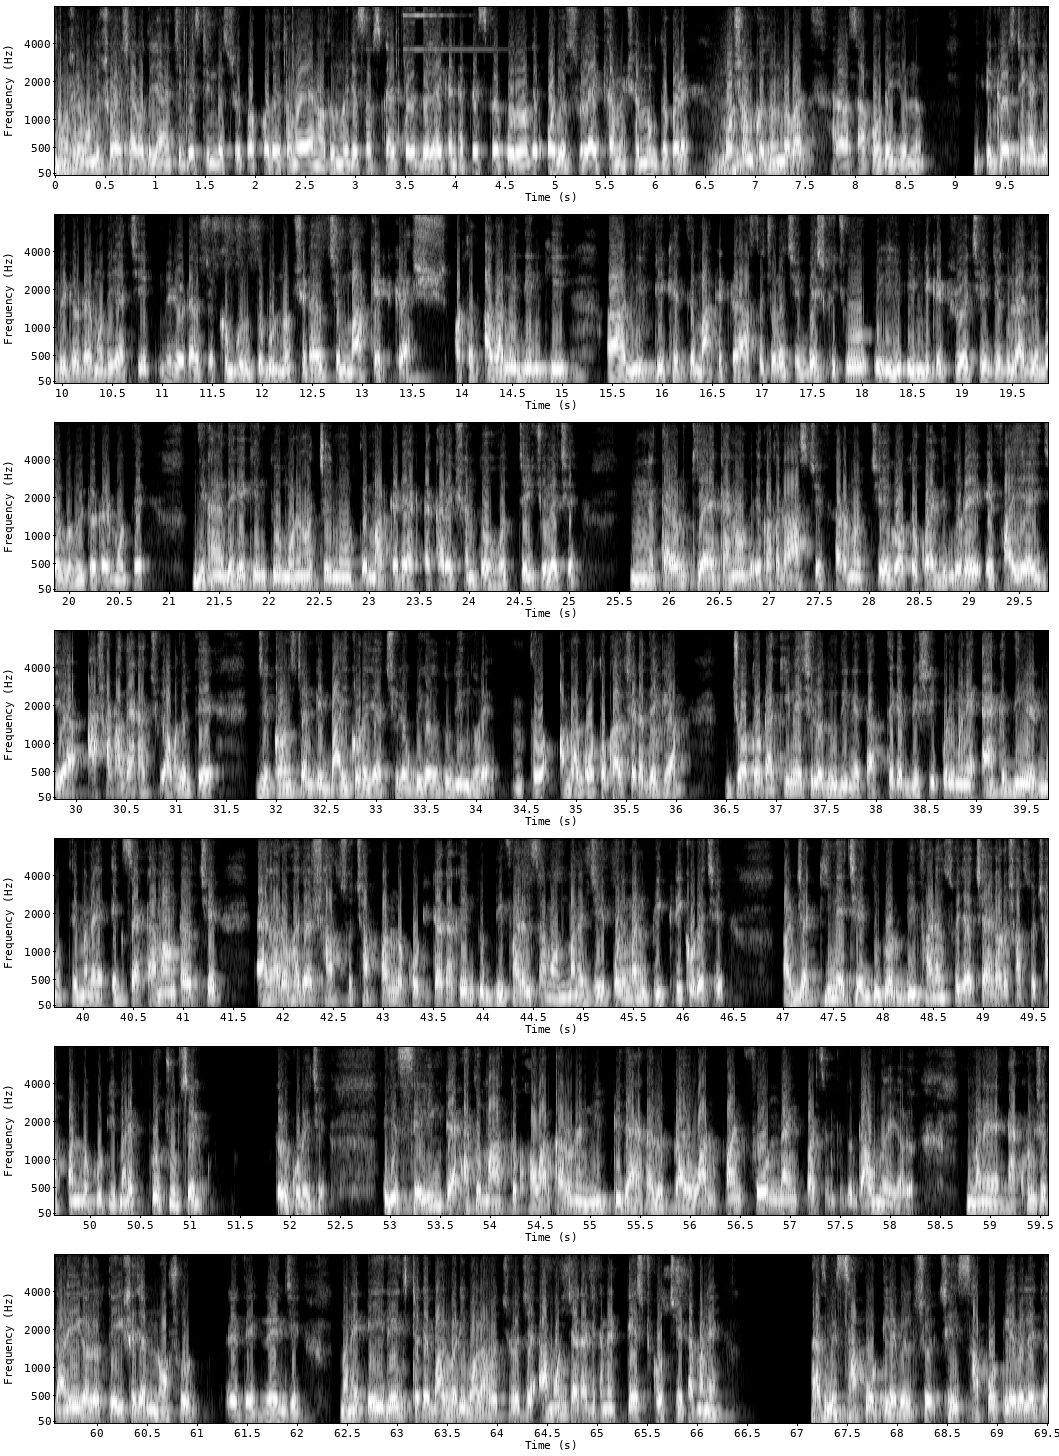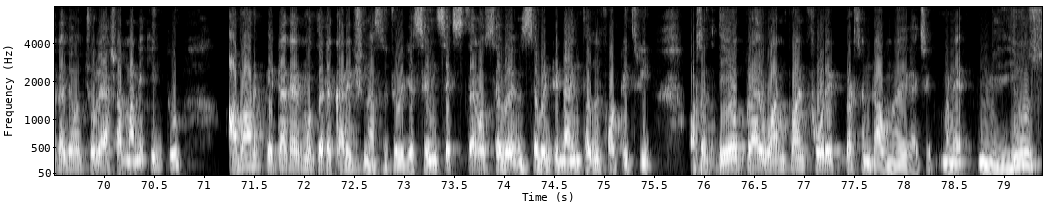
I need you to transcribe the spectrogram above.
নমস্কার বন্ধু, সবাই স্বাগত জানাচ্ছি বেস্ট ইনভেস্টর পক্ষ থেকে। তোমরা নতুন রয়েছে সাবস্ক্রাইব করে বেল আইকনটা প্রেস করে পূর্বদের অজস্র লাইক কমেন্ট শেয়ার মুগ্ধ করে। অসংখ্য ধন্যবাদ সাপোর্টের জন্য। ইন্টারেস্টিং আজকে ভিডিওটার মধ্যে যাচ্ছি। ভিডিওটা হচ্ছে খুব গুরুত্বপূর্ণ। সেটা হচ্ছে মার্কেট ক্র্যাশ অর্থাৎ আগামী দিন কি নিফটির ক্ষেত্রে মার্কেট ক্র্যাশ আসতে চলেছে? বেশ কিছু ইন্ডিকেট রয়েছে, যেগুলো আজকে বলব ভিডিওটার মধ্যে। যেখানে দেখে কিন্তু মনে হচ্ছে এই মুহূর্তে মার্কেটে একটা কারেকশন তো হচ্ছেই চলেছে। কারণ কি কেন এ কথাটা আসছে? কারণ হচ্ছে গত কয়েকদিন ধরে এফআইআই যে আশাটা দেখাচ্ছিল আমাদেরকে যে কনস্ট্যান্টলি বাই করে যাচ্ছিল বিগত দুদিন ধরে তো আমরা গতকাল সেটা দেখলাম, যতটা কিনেছিল দুদিনে তার থেকে বেশি পরিমাণে একদিনের মধ্যে মানে এক্সাক্ট অ্যামাউন্টটা হচ্ছে এগারো হাজার সাতশো ছাপ্পান্ন কোটি টাকা কিন্তু ডিফারেন্স অ্যামাউন্ট মানে যে পরিমাণ বিক্রি করেছে আর যা কিনেছে দুটো ডিফারেন্স হয়ে যাচ্ছে এগারো সাতশো ছাপ্পান্ন কোটি মানে প্রচুর সেল করেছে। এই যে সেলিংটা এত মারাত্মক হওয়ার কারণে নিফটি দেখা গেল প্রায় ওয়ান পয়েন্ট ফোর কিন্তু ডাউন হয়ে গেল। মানে এখন সে দাঁড়িয়ে গেল তেইশ হাজার নশো এতে রেঞ্জে মানে এই রেঞ্জটাকে বারবারই বলা হচ্ছিল যে এমন জায়গা যেখানে টেস্ট করছে, এটা মানে সাপোর্ট লেভেল সেই সাপোর্ট লেভেলের জায়গায় যখন চলে আসা মানে কিন্তু আবার এটার মধ্যে একটা কারেকশন আসতে চলে চলেছে। সেন্সেক্স দেখো seventy nine thousand forty three অর্থাৎ এও প্রায় one point four eight percent down হয়ে গেছে। মানে হিউজ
